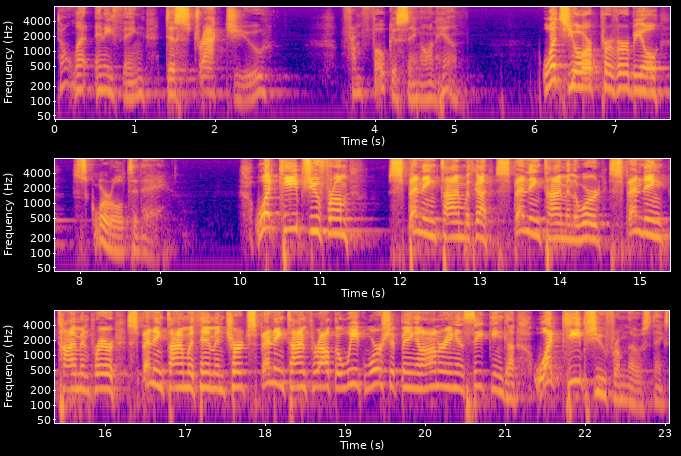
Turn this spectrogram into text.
Don't let anything distract you from focusing on Him. What's your proverbial squirrel today? What keeps you from spending time with God, spending time in the Word, spending time in prayer, spending time with Him in church, spending time throughout the week worshiping and honoring and seeking God? What keeps you from those things?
